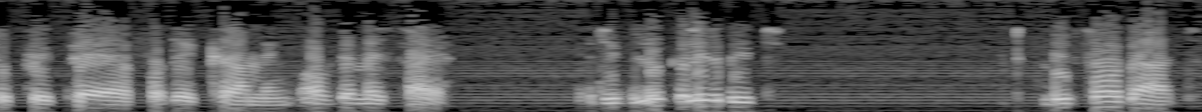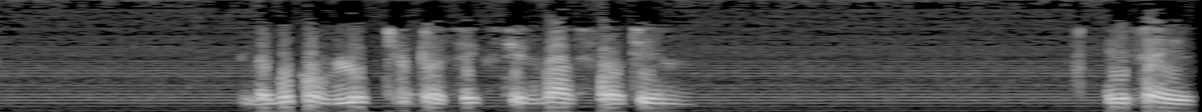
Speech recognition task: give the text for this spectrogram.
to prepare for the coming of the Messiah. But if you look a little bit before that, in the book of Luke chapter 16 verse 14, he says,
